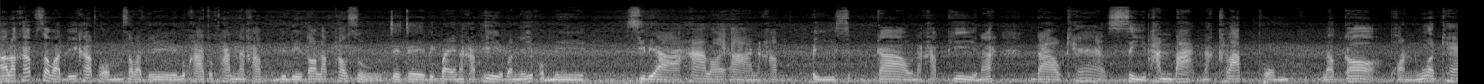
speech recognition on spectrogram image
อาละครับ สวัสดีครับผม สวัสดีลูกค้าทุกท่านนะครับ ยินดีต้อนรับเข้าสู่ JJ Big Bike นะครับพี่ วันนี้ผมมี CBR 500R นะครับ ปี 19 นะครับพี่นะ ดาวแค่ 4,000 บาทนะครับผม แล้วก็ผ่อนงวดแค่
